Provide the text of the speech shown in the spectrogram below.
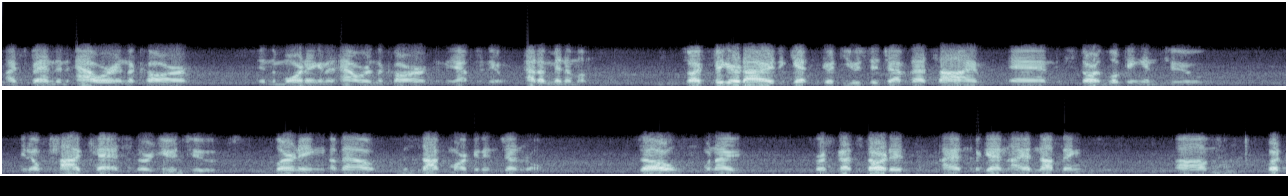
I spend an hour in the car in the morning and an hour in the car in the afternoon, at a minimum. So I figured I'd get good usage out of that time and start looking into, you know, podcasts or YouTubes, learning about the stock market in general. So when I first got started, I had again I had nothing, um, but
